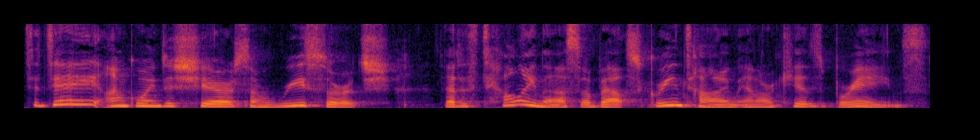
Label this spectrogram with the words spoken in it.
Today I'm going to share some research that is telling us about screen time and our kids' brains.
